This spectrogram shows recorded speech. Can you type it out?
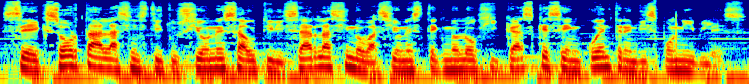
se exhorta a las instituciones a utilizar las innovaciones tecnológicas que se encuentren disponibles.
